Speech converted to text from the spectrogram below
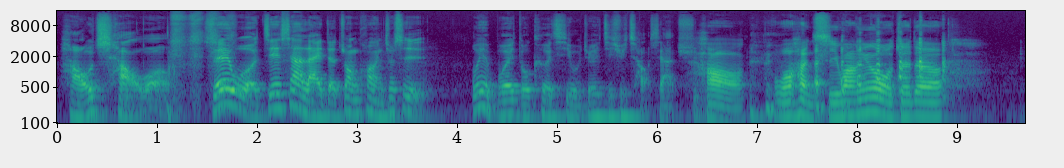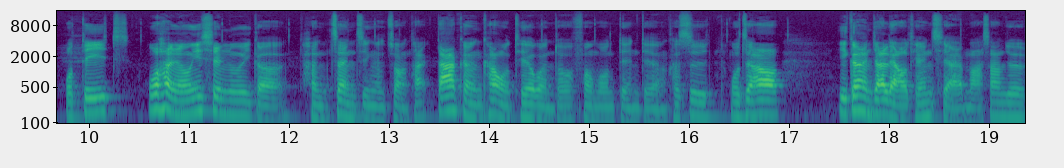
好吵哦。所以我接下来的状况就是，我也不会多客气，我就会继续吵下去。好，我很希望，因为我觉得我第一次。我很容易陷入一个很震惊的状态，大家可能看我贴文都疯疯癫癫，可是我只要一跟人家聊天起来，马上就……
